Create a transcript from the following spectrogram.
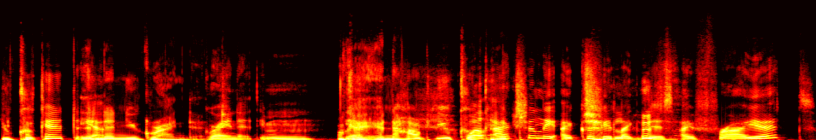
You cook it Yeah. and then you grind it. Grind it. Mm, Okay. yeah. And how do you cook Well, it? Well, actually, I cook it like this. I fry it,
